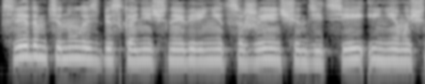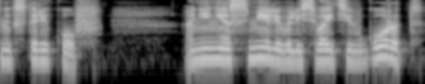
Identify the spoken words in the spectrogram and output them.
Следом тянулась бесконечная вереница женщин, детей и немощных стариков. Они не осмеливались войти в город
